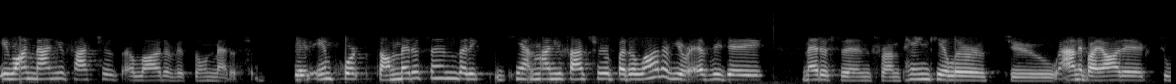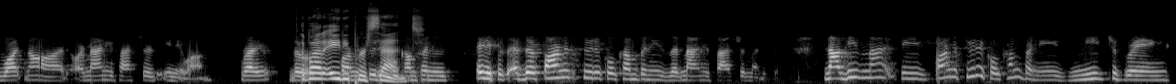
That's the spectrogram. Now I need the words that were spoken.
Iran manufactures a lot of its own medicine. It imports some medicine that it can't manufacture, but a lot of your everyday medicine, from painkillers to antibiotics to whatnot, are manufactured in Iran, right? The About 80%. Companies 80%. They're pharmaceutical companies that manufacture medicine. Now, these, ma- these pharmaceutical companies need to bring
